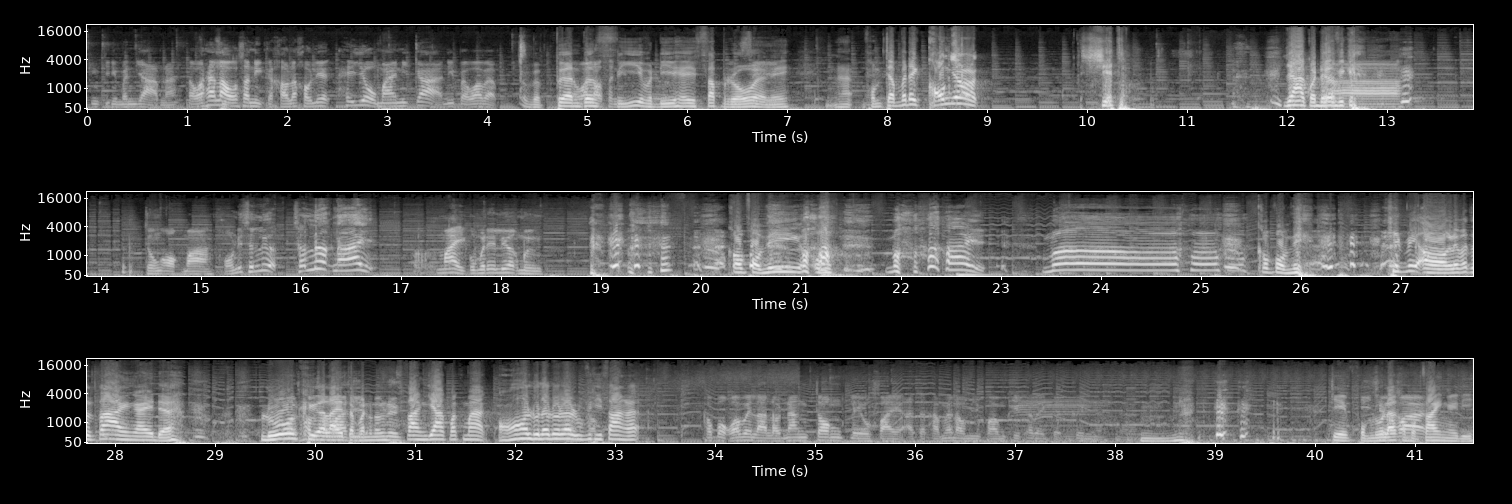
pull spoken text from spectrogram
จริงๆมันหยาบนะ แต่ว่าถ้าเราสนิทกับเขาแล้วเขาเรียกให้โยมานิก้า นี่แปลว่าแบบ แบบเพื่อนแต่ว่าเพื่อนเราสนิท ซีวันดีให้ซับโรซีอะไรนี้นะฮะผมจะไม่ได้ของยาก shit ยากกว่าเดิมอีกอ่า จงออกมาของที่ฉันเลือก ฉันเลือกนาย ไม่กูไม่ได้เลือกมึง ของผมนี่โอ้ไม่ไม่ของผมนี่ คิดไม่ออกเลยว่าจะสร้างยังไงเดี๋ยวรู้ว่ามันคืออะไรแต่มันสร้างยากมากๆ อ๋อ รู้แล้วรู้แล้วรู้วิธีสร้างแล้ว เขาบอกว่าเวลาเรานั่งจ้องเปลวไฟ อาจจะทำให้เรามีความคิดอะไรเกิดขึ้นนะอืมเกมผมรู้แล้วของผมสร้างยังไงดี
